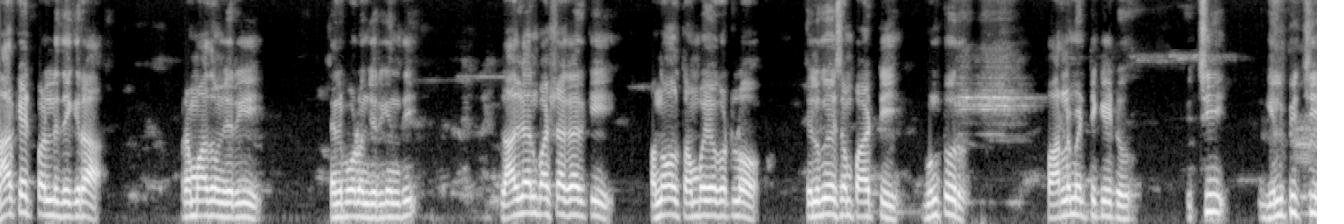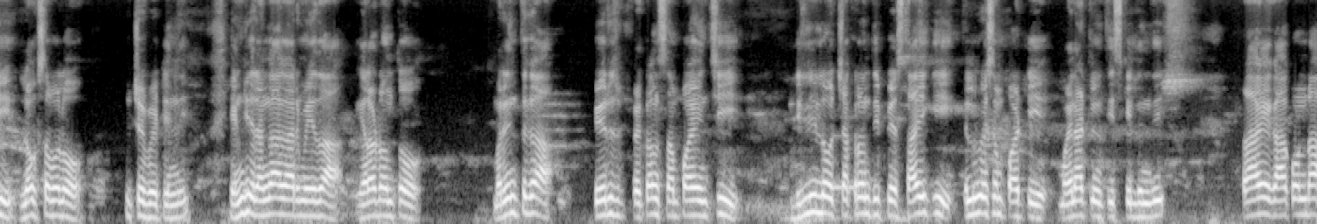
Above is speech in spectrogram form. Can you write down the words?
నార్కెట్పల్లి దగ్గర ప్రమాదం జరిగి చనిపోవడం జరిగింది. లాల్జాన్ బాషా గారికి పంతొమ్మిది వందల తొంభై ఒకటిలో Telugu Desam party Guntur parliament ticket ఇచ్చి గెలిపించి లోక్సభలో కూర్చోబెట్టింది. ఎన్జి రంగా గారి మీద గెలవడంతో మరింతగా పేరు ప్రకటన సంపాదించి ఢిల్లీలో చక్రం తిప్పే స్థాయికి తెలుగుదేశం పార్టీ మైనార్టీని తీసుకెళ్ళింది. అలాగే కాకుండా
